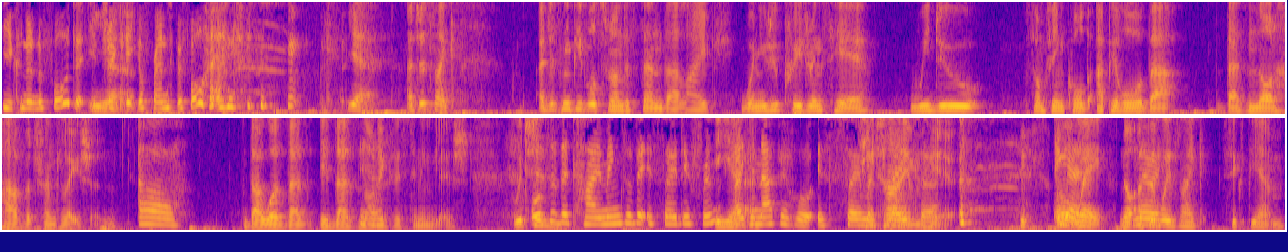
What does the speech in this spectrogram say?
you couldn't afford it. You drink Yeah. at your friends beforehand. Yeah, I just like, I just need people to understand that like when you do pre-drinks here, we do something called apéro that does not have a translation. oh, That word that it does not Yeah. exist in English, which also is the timings of it is so different. Yeah. Like an apéro is so tea much time later. here. oh Yeah. wait, no, No, apéro wait. is like six p.m.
